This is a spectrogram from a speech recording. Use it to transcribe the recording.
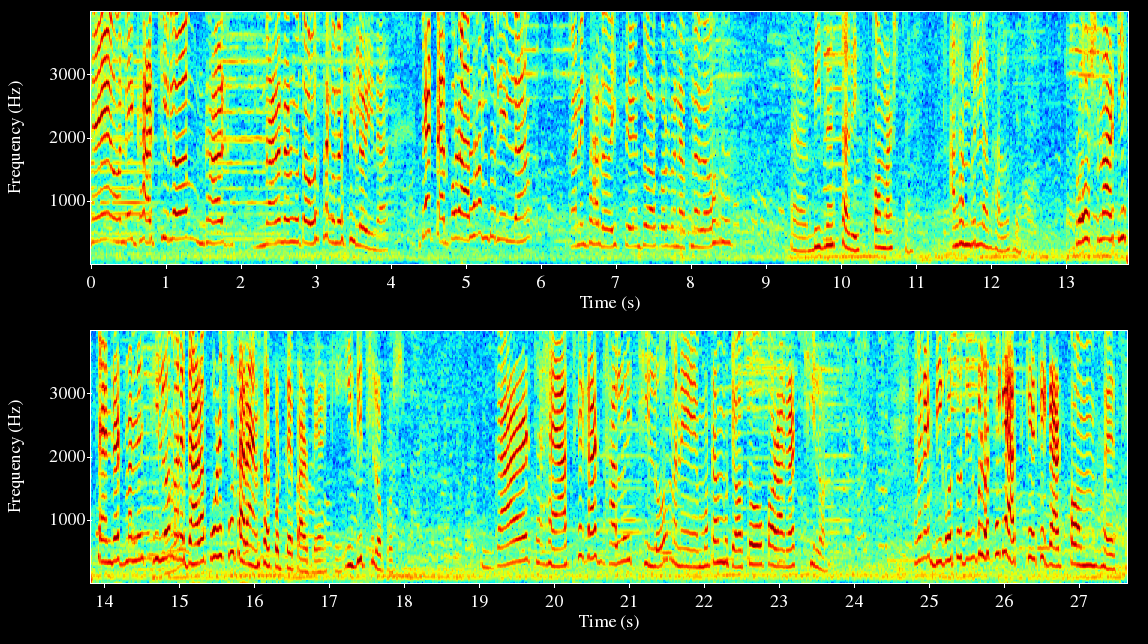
হ্যাঁ অনেক ঘাট ছিল ঘাট নাড়ানোর মতো অবস্থা কোনো ছিলই না। যাক তারপর আলহামদুলিল্লাহ অনেক ভালো হয়েছে। দোয়া করবেন আপনারাও। বিজনেস স্টাডিজ কমার্সে আলহামদুলিল্লাহ ভালো হয়েছে। প্রশ্ন আর কি স্ট্যান্ডার্ড মানে ছিল মানে যারা পড়েছে তারা অ্যান্সার করতে পারবে আর কি। ইজি ছিল প্রশ্ন। গার্ড হ্যাঁ আজকে গার্ড ভালোই ছিল মানে মোটামুটি অত কড়া গার্ড ছিল না। মানে বিগত দিনগুলোর থেকে আজকে আর কি গার্ড কম হয়েছে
